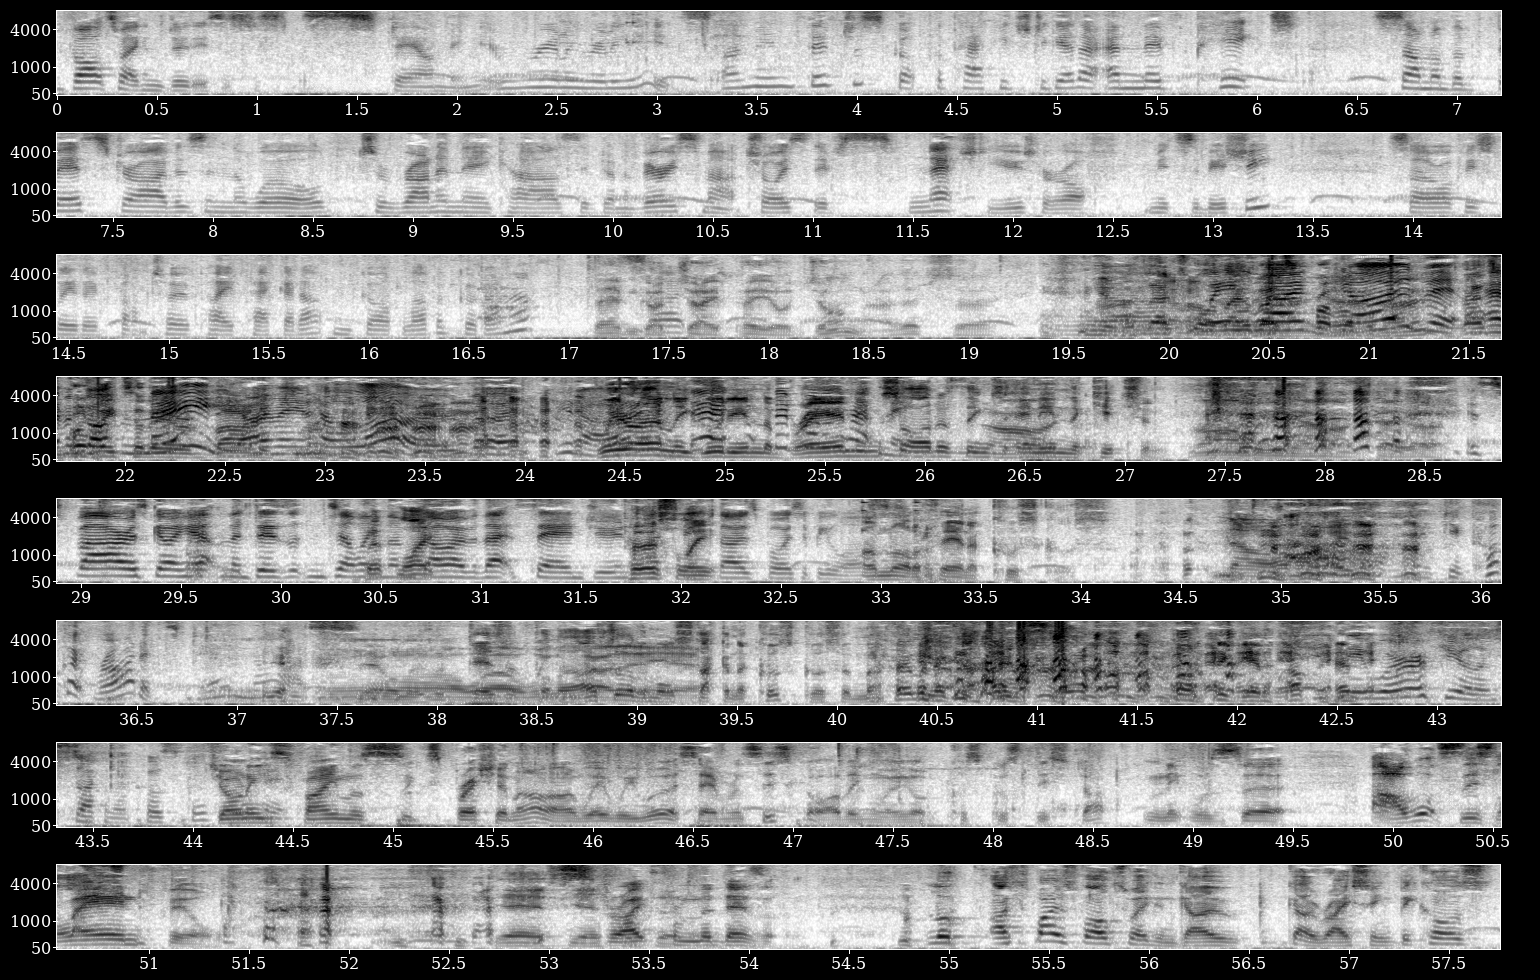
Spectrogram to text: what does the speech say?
Volkswagen do this is just astounding. It really, really is. I mean, they've just got the package together and they've picked some of the best drivers in the world to run in their cars. They've done a very smart choice. They've snatched Jutta off Mitsubishi. So obviously they've bumped her pay packet up and God love her, good on her. They haven't got JP or John though. That's uh, that's we they, that's won't go there. They haven't got me. I mean, hello. But, you know, We're only good in the branding side of things Oh, and in the kitchen. oh, yeah, okay, right. As far as going out in the desert and telling But them like, go over that sand dune, personally, I think those boys would be lost. I'm not a fan of couscous. No, Oh, if you cook it right, it's damn nice. Yeah, mm, well, there's Oh, a desert well, full of- I go saw them all there. stuck in the couscous a moment ago. trying get up There were a few of them stuck in the couscous. Johnny's weren't famous expression, oh, where we were, San Francisco, I think we got couscous dished up, and it was, uh, oh, what's this landfill? yes, yes, Straight from the desert. Look, I suppose Volkswagen go go racing because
